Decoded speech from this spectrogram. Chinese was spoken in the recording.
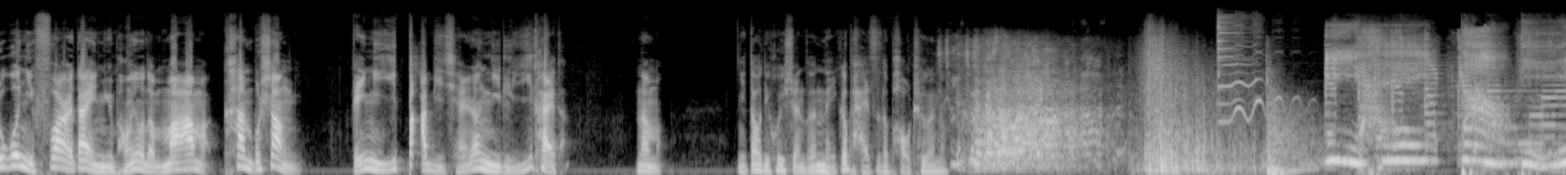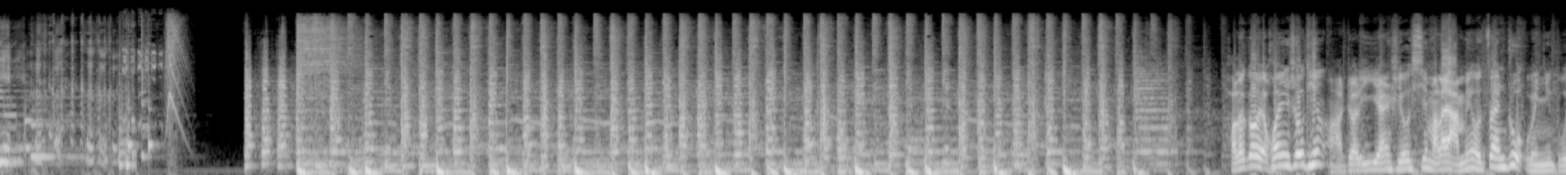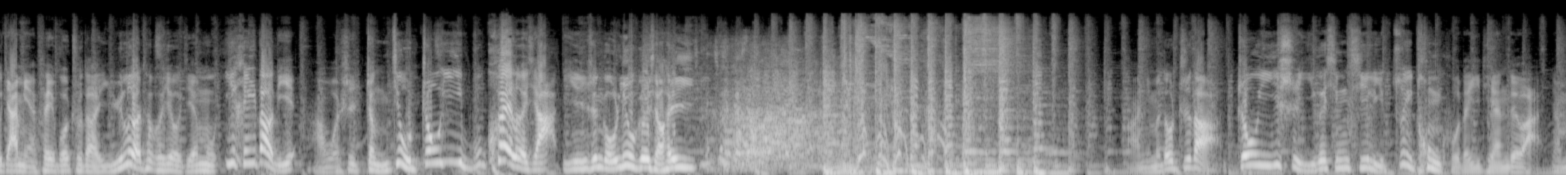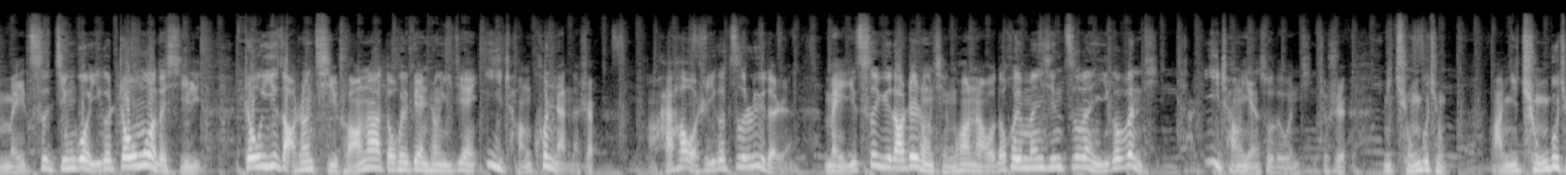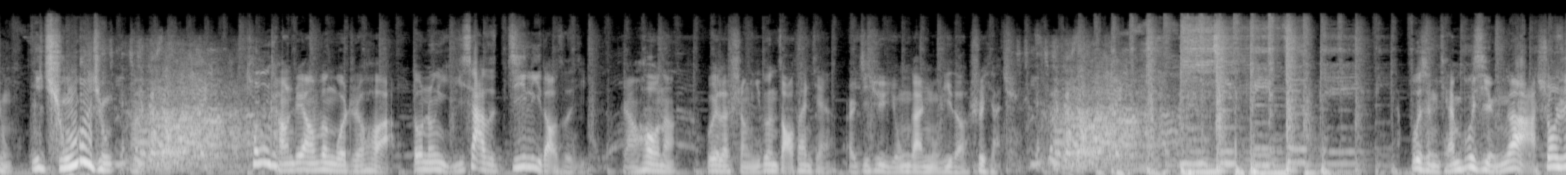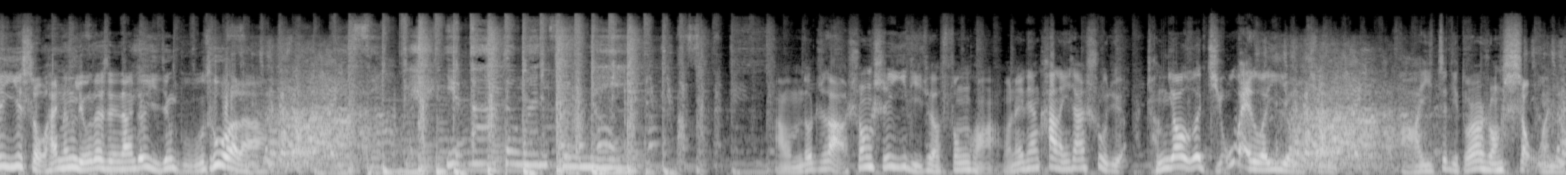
如果你富二代女朋友的妈妈看不上你，给你一大笔钱让你离开她，那么你到底会选择哪个牌子的跑车呢？好了，各位，欢迎收听啊！这里依然是由喜马拉雅没有赞助为您独家免费播出的娱乐脱口秀节目《一黑到底》啊！我是拯救周一不快乐侠隐身狗六哥小黑。啊，你们都知道啊，周一是一个星期里最痛苦的一天，对吧？每次经过一个周末的洗礼，周一早上起床呢，都会变成一件异常困难的事儿。啊，还好我是一个自律的人。每一次遇到这种情况呢，我都会扪心自问一个问题啊，异常严肃的问题，就是你穷不穷啊？你穷不穷？你穷不穷？啊、通常这样问过之后啊，都能一下子激励到自己，然后呢，为了省一顿早饭钱而继续勇敢努力的睡下去。不省钱不行啊！双十一手还能留在身上就已经不错了。我们都知道双十一的确疯狂啊！我那天看了一下数据，成交额九百多亿，我天哪！啊，这得多少双手啊！你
